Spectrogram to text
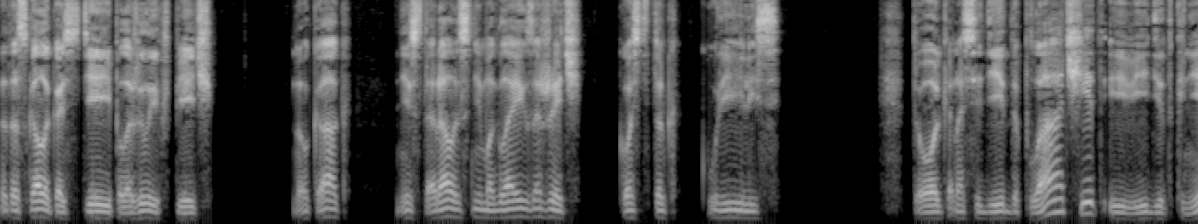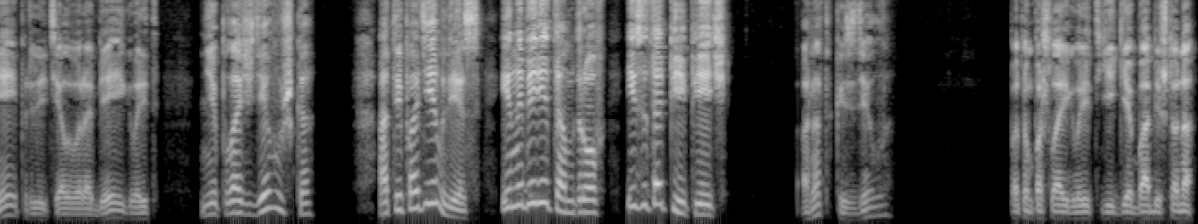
натаскала костей и положила их в печь. Но как не старалась, не могла их зажечь, кости только курились. Только она сидит да плачет и видит, к ней прилетел воробей и говорит, — Не плачь, девушка, а ты поди в лес и набери там дров и затопи печь. Она так и сделала. Потом пошла и говорит Еге-бабе, что она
